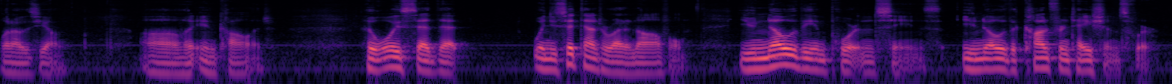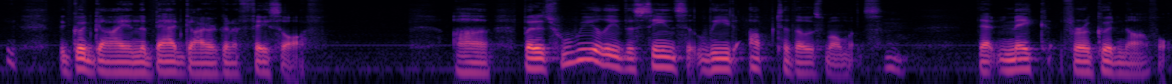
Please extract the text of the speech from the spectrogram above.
when I was young uh, in college who always said that when you sit down to write a novel, you know the important scenes, you know the confrontations where the good guy and the bad guy are going to face off. Uh, but it's really the scenes that lead up to those moments that make for a good novel.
